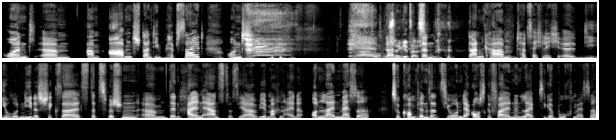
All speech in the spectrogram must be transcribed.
und ähm, am Abend stand die Website und Wow. So dann- schnell geht das. dann, dann kam tatsächlich äh, die Ironie des Schicksals dazwischen, ähm, denn allen Ernstes, ja, wir machen eine Online-Messe zur Kompensation der ausgefallenen Leipziger Buchmesse.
